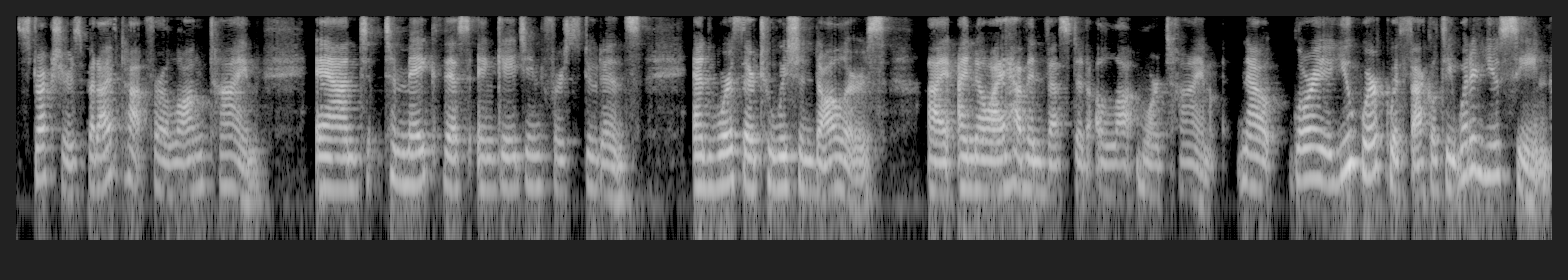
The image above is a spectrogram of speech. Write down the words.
structures, but I've taught for a long time. And to make this engaging for students and worth their tuition dollars, I, I know I have invested a lot more time. Now, Gloria, you work with faculty. What are you seeing?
